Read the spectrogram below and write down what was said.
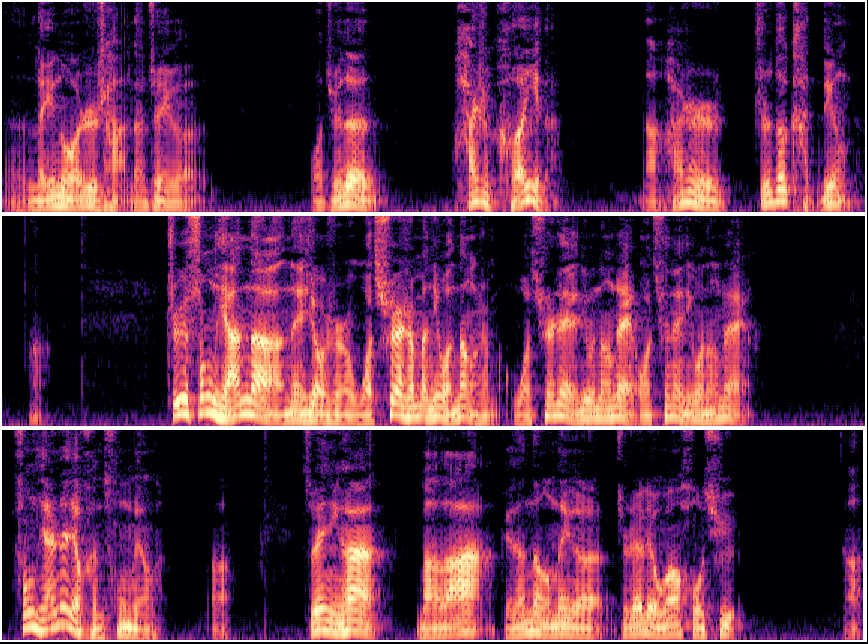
呃，雷诺、日产的这个，我觉得还是可以的，啊，还是值得肯定的啊。至于丰田呢，那就是我缺什么你给我弄什么，我缺这个你给我弄这个，我缺那你给我弄这个。丰田这就很聪明了啊，所以你看马自达给他弄那个直列六缸后驱，啊，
